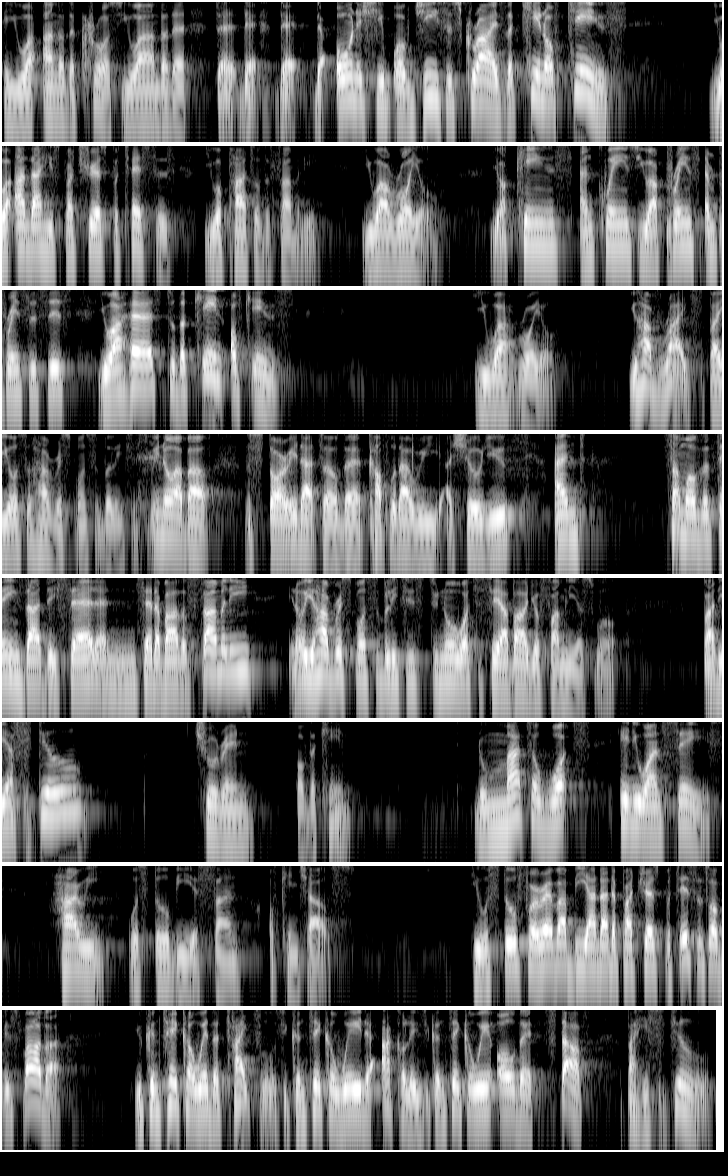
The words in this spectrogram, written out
and you are under the cross. You are under the, the, the, the, the ownership of Jesus Christ, the King of Kings. You are under his patrias potestas. You are part of the family. You are royal. You are kings and queens. You are prince and princesses. You are heirs to the King of Kings. You are royal. You have rights, but you also have responsibilities. We know about the story that of the couple that we showed you, and some of the things that they said and said about the family. You know, you have responsibilities to know what to say about your family as well. But they are still children of the king. No matter what anyone says, Harry will still be a son of King Charles. He will still forever be under the protectors of his father. You can take away the titles, you can take away the accolades, you can take away all the stuff, but he's still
